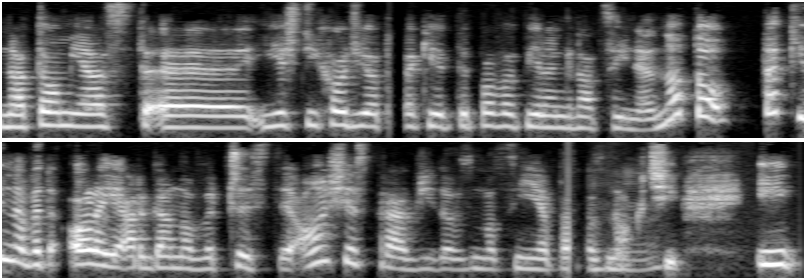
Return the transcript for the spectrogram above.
Natomiast e, jeśli chodzi o takie typowe pielęgnacyjne, no to taki nawet olej arganowy czysty, on się sprawdzi do wzmocnienia paznokci. I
